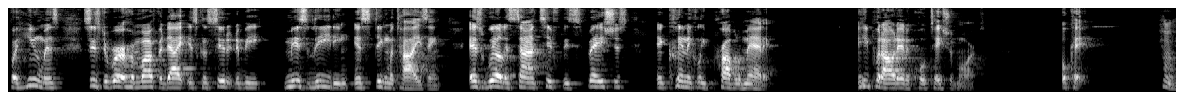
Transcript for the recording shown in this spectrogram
for humans since the word hermaphrodite is considered to be misleading and stigmatizing, as well as scientifically spacious and clinically problematic. he put all that in quotation marks. Okay. Hmm.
